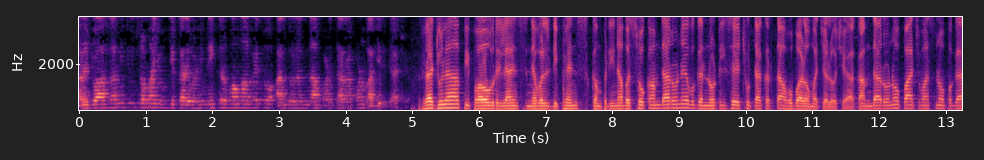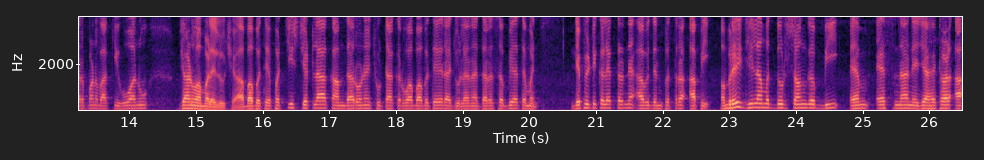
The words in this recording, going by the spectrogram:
અને જો આગામી દિવસોમાં યોગ્ય કાર્યવાહી નહીં કરવામાં આવે, તો આંદોલનના ભડકારા પણ વાગી રહ્યા છે. Rajula Pipavav Reliance naval defence કંપનીના બસો કામદારોને વગર નોટિસે છૂટા કરતા હોબાળો મચેલો છે. આ કામદારોનો પાંચ માસનો પગાર પણ બાકી હોવાનું જાણવા મળેલું છે. આ બાબતે પચીસ જેટલા કામદારોને છૂટા કરવા બાબતે રાજુલાના ધારાસભ્ય તેમજ ડેપ્યુટી કલેક્ટરને આવેદનપત્ર આપી અમરેલી જિલ્લા મજદૂર સંઘ બીએમએસના નેજા હેઠળ આ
